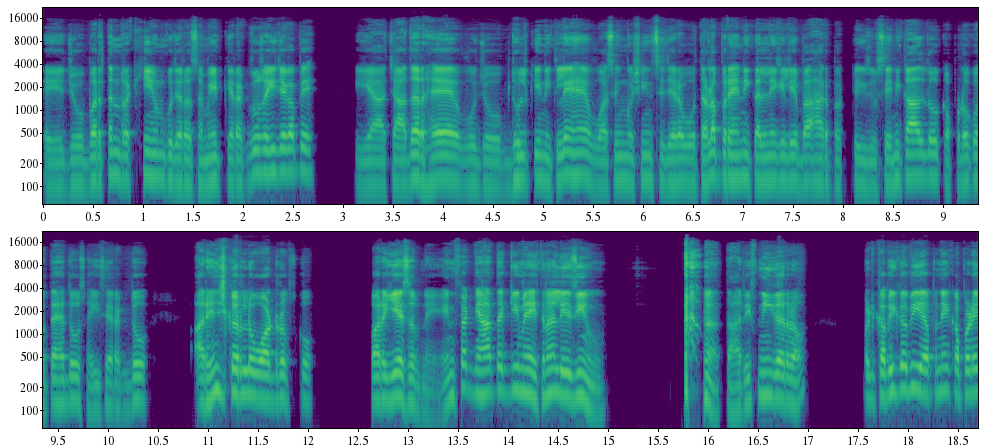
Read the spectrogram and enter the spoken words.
ये जो बर्तन रखी हैं उनको ज़रा समेट के रख दो सही जगह पे। या चादर है, वो जो धुल की निकले हैं वॉशिंग मशीन से ज़रा वो तड़प रहे निकलने के लिए बाहर, पर प्लीज़ उसे निकाल दो, कपड़ों को तह दो, सही से रख दो अरेंज कर लो वार्ड्रोब्स को। पर ये सब नहीं। इनफैक्ट यहाँ तक कि मैं इतना लेजी हूँ, तारीफ़ नहीं कर रहा हूँ बट कभी कभी अपने कपड़े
